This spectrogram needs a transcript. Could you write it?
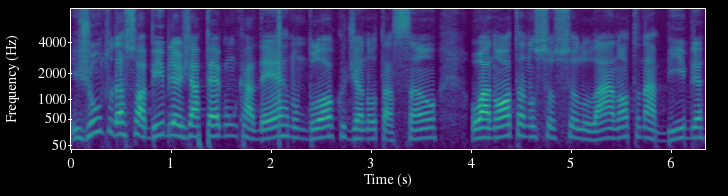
E junto da sua Bíblia já pega um caderno, um bloco de anotação. Ou anota no seu celular, anota na Bíblia.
